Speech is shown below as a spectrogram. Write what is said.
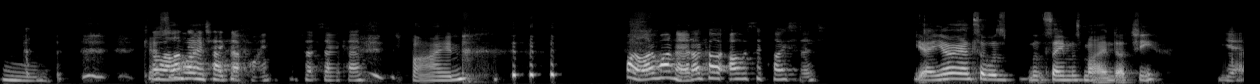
Hmm. Kirsten Oh, well, I'm going to take that point, if that's okay. fine. Well, I won it. I got. I was the closest. Yeah, your answer was the same as mine, Dutchy. Yeah,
